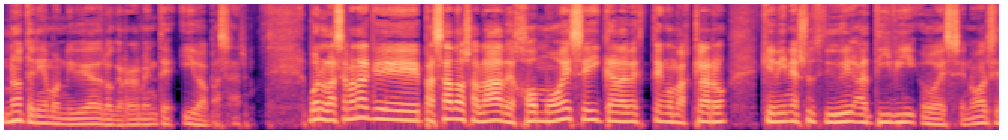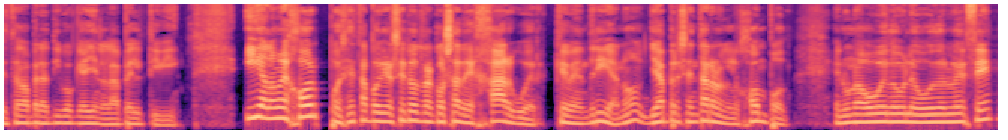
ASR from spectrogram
no teníamos ni idea de lo que realmente iba a pasar. Bueno, la semana que pasada os hablaba de Home OS y cada vez tengo más claro que viene a sustituir a TV OS, ¿no? Al sistema operativo que hay en el Apple TV. Y a lo mejor, pues esta podría ser otra cosa de hardware que vendría, ¿no? Ya presentaron el HomePod en una WWDC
